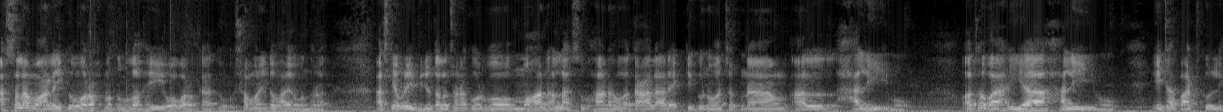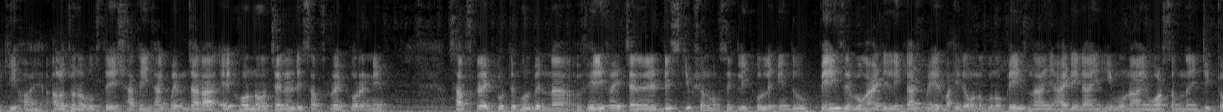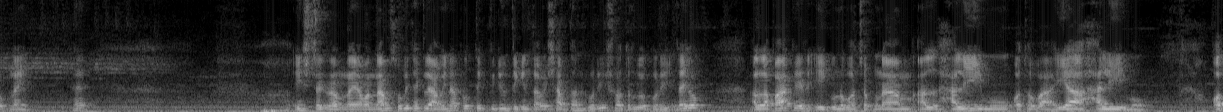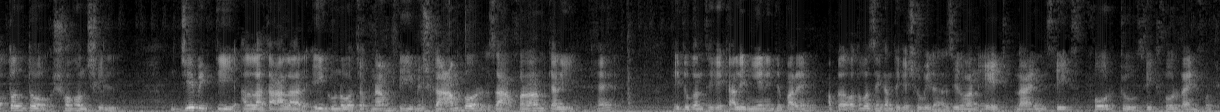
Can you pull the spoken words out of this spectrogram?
আসসালামু আলাইকুম রহমতুল্লাহি ওবরাকাতু সম্মানিত ভাই বন্ধুরা, আজকে আমরা এই ভিডিওতে আলোচনা করব মহান আল্লাহ সুবহানাহু ওয়া একটি গুণবাচক নাম আল হালিমু অথবা ইয়া হালিমু। এটা পাঠ করলে কি হয়? আলোচনা বুঝতে সাথেই থাকবেন। যারা এখনও চ্যানেলটি সাবস্ক্রাইব করেননি সাবস্ক্রাইব করতে ভুলবেন না। ভেরিফাইড চ্যানেলের ডিসক্রিপশন বক্সে ক্লিক করলে কিন্তু পেজ এবং আইডি লিঙ্ক আসবে। এর বাইরে অন্য কোনো পেজ নাই। আইডি নাই ইমো নাই হোয়াটসঅ্যাপ নাই টিকটক নাই। হ্যাঁ? ইনস্টাগ্রাম নাই। আমার নাম ছবি থাকলে আমি না, প্রত্যেক ভিডিওতে কিন্তু আমি সাবধান করি, সতর্ক করি। যাই হোক, আল্লাহ পাকের এই গুণবাচক নাম আল হালিমু অথবা ইয়া হালিমু অত্যন্ত সহনশীল। যে ব্যক্তি আল্লাহ তাআলার এই গুণবাচক নামটি মিশকা আম্বর জাফরান কালি হ্যাঁ এই দোকান থেকে কালি নিয়ে নিতে পারেন, আপনার অথবা যেখান থেকে সুবিধা, zero one eight nine six four two six four nine four.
